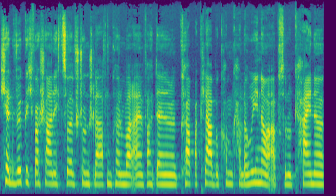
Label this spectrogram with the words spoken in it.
Ich hätte wirklich wahrscheinlich zwölf Stunden schlafen können, weil einfach der Körper, klar, bekommt Kalorien, aber absolut keine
